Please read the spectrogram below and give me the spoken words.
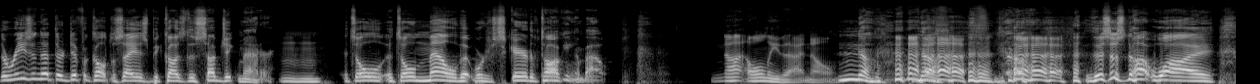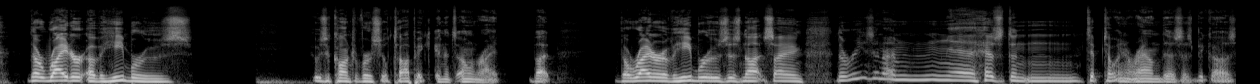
The reason that they're difficult to say is because the subject matter. Mm-hmm. It's old. It's old Mel that we're scared of talking about. Not only that, no. No, no, no. This is not why the writer of Hebrews, who's a controversial topic in its own right, but the writer of Hebrews is not saying the reason I'm eh, hesitant and tiptoeing around this is because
